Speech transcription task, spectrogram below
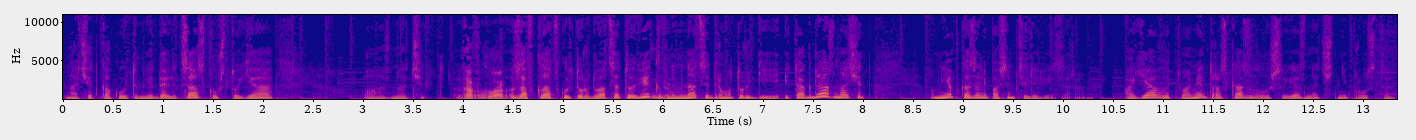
значит, какую-то мне дали цацку, что я, а, значит... За вклад. э, За вклад в культуру 20 века в Да. номинации драматургии. И тогда, значит, мне показали по всем телевизорам. А я в этот момент рассказывала, что я, значит, не просто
